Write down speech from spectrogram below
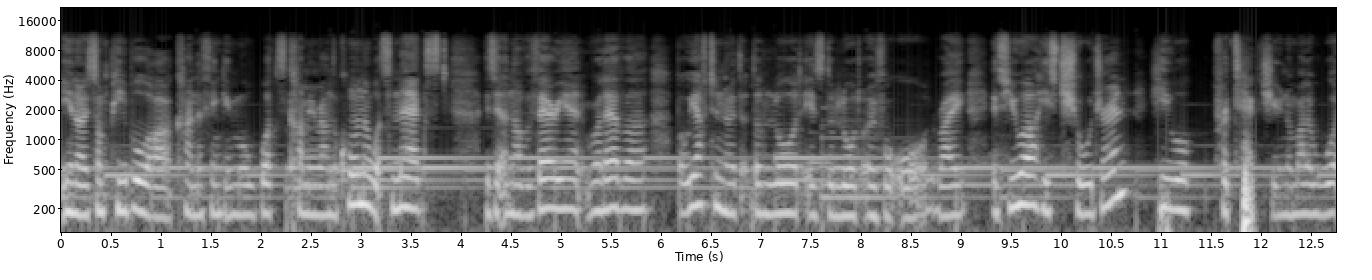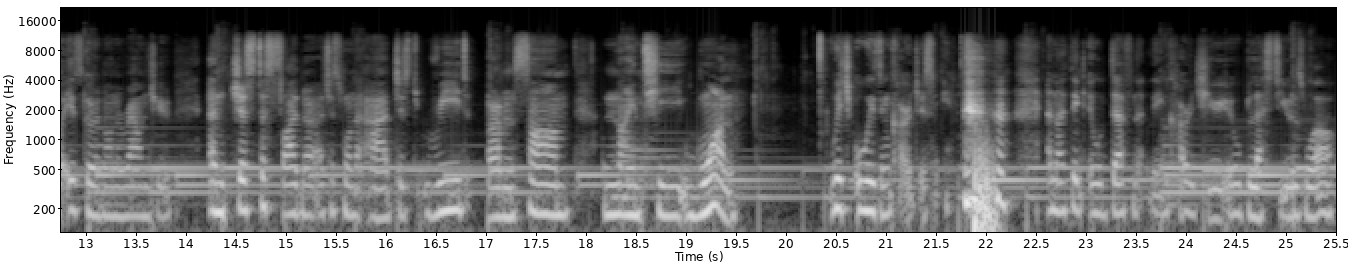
you know, some people are kind of thinking, well, what's coming around the corner? What's next? Is it another variant? Whatever. But we have to know that the Lord is the Lord over all, right? If you are His children, He will protect you no matter what is going on around you. And just a side note, I just want to add, just read um, Psalm 91 which always encourages me. and I think it will definitely encourage you, it will bless you as well.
